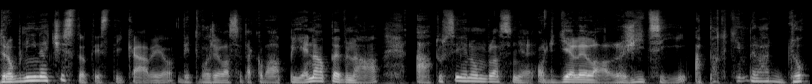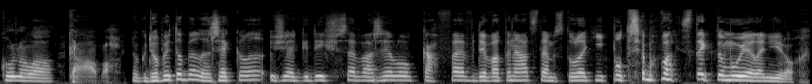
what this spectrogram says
drobný nečistoty z té kávy. Jo. Vytvořila se taková pěna pevná a tu si jenom vlastně oddělila lžící a pod tím byla dokonalá káva. No kdo by to byl řekl, že když se vařilo kafe v 19. století, potřebovali jste k tomu jelení roh?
